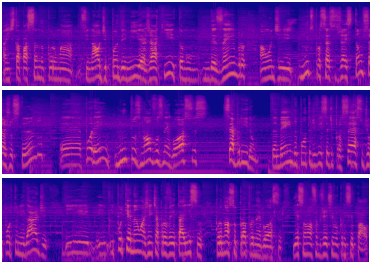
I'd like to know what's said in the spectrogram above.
A gente está passando por uma final de pandemia já aqui, estamos em dezembro, onde muitos processos já estão se ajustando, é, porém muitos novos negócios se abriram também do ponto de vista de processo, de oportunidade e, e, e por que não a gente aproveitar isso para o nosso próprio negócio? E esse é o nosso objetivo principal.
